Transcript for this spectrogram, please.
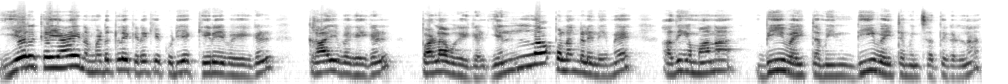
இயற்கையாய் நம்ம இடத்துல கிடைக்கக்கூடிய கீரை வகைகள் காய் வகைகள் பழ வகைகள் எல்லா பழங்களிலையுமே அதிகமான பி வைட்டமின் டி வைட்டமின் சத்துக்கள்லாம்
